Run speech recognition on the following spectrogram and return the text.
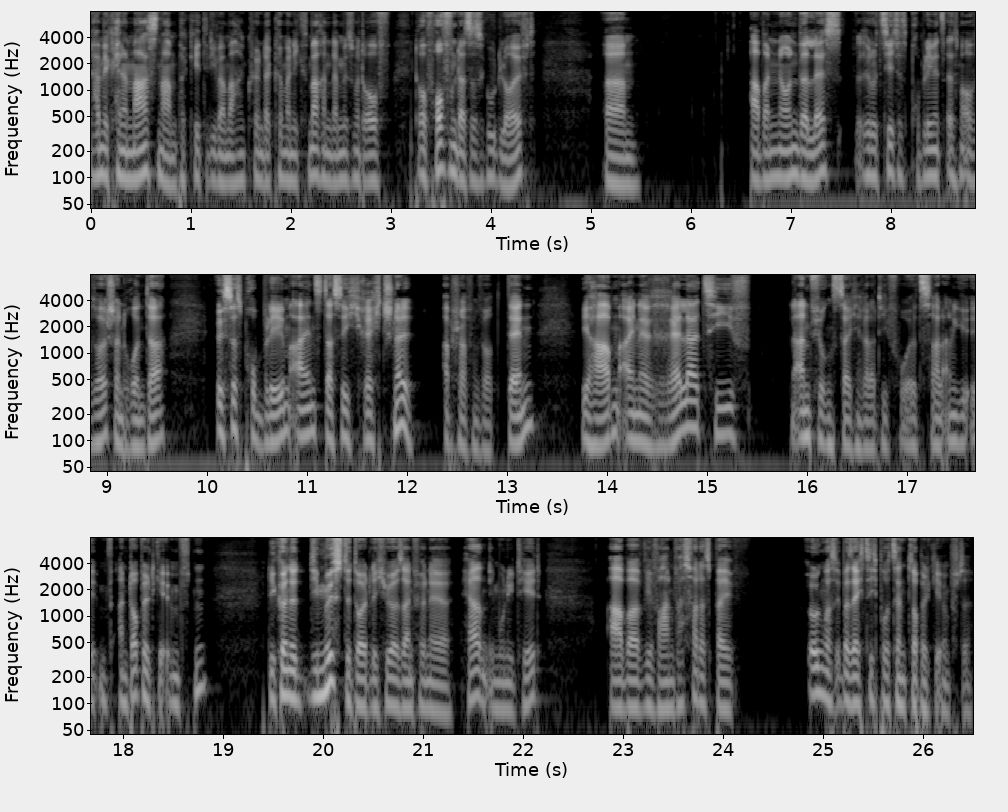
haben wir keine Maßnahmenpakete, die wir machen können, da können wir nichts machen, da müssen wir drauf, drauf hoffen, dass es gut läuft. Ähm, aber nonetheless reduziere ich das Problem jetzt erstmal auf Deutschland runter, ist das Problem eins, das sich recht schnell abschaffen wird. Denn wir haben eine relativ, in Anführungszeichen relativ hohe Zahl an, Geimpf- an doppelt Geimpften. Die, könnte, die müsste deutlich höher sein für eine Herdenimmunität. Aber wir waren, was war das bei irgendwas über 60% doppelt Geimpfte?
